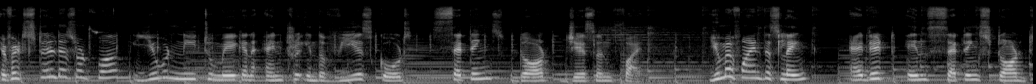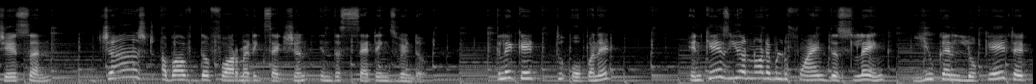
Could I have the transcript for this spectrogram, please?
If it still does not work, you would need to make an entry in the VS Code's settings.json file. You may find this link edit in settings.json just above the formatting section in the settings window. Click it to open it. In case you are not able to find this link, you can locate it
